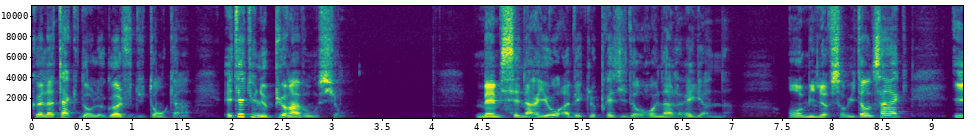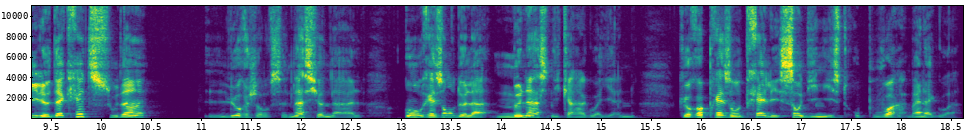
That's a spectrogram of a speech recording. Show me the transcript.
que l'attaque dans le golfe du Tonkin était une pure invention. Même scénario avec le président Ronald Reagan. En 1985, il décrète soudain l'urgence nationale en raison de la menace nicaraguayenne que représenteraient les sandinistes au pouvoir à Managua,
